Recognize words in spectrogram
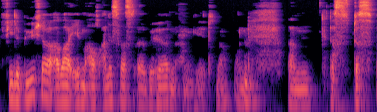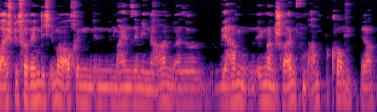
Viele Bücher, aber eben auch alles, was äh, Behörden angeht. Ne? Und Mhm. ähm, das, das Beispiel verwende ich immer auch in, in meinen Seminaren. Also wir haben irgendwann ein Schreiben vom Amt bekommen, ja.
